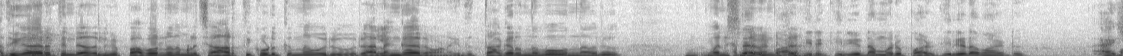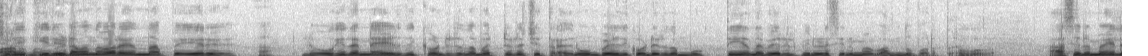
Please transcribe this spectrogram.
അധികാരത്തിന്റെ അതല്ലെങ്കിൽ പവറിന് നമ്മൾ ചാർത്തി കൊടുക്കുന്ന ഒരു ഒരു അലങ്കാരമാണ്. ഇത് തകർന്നു പോകുന്ന ഒരു മനുഷ്യനെ വേണ്ടി കിരീടം ഒരു പാഴ്കിരീടമായിട്ട് ആക്ച്വലി കിരീടം എന്ന് പറയുന്ന പേര് ലോഹി തന്നെ എഴുതിക്കൊണ്ടിരുന്ന മറ്റൊരു ചിത്രം. അതിനു മുമ്പ് എഴുതിക്കൊണ്ടിരുന്ന മുക്തി എന്ന പേരിൽ പിന്നീട് സിനിമ വന്നു പുറത്ത്. ആ സിനിമയിൽ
